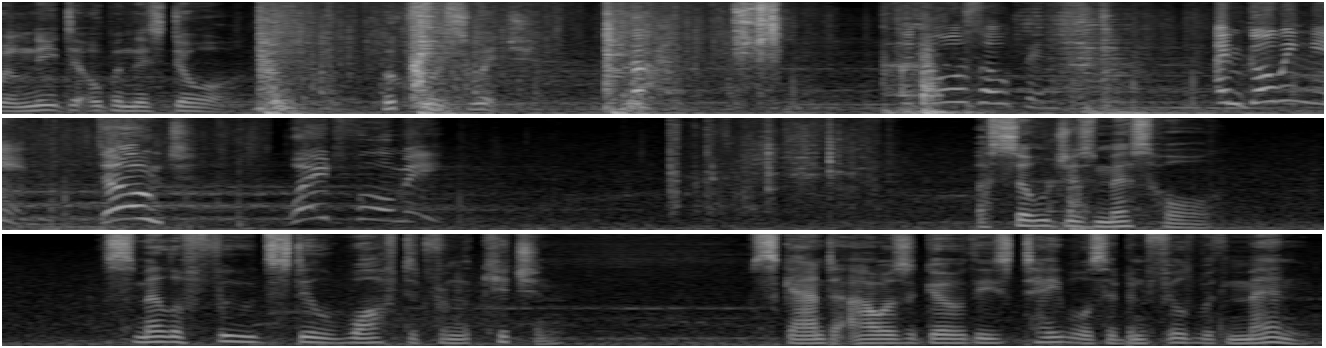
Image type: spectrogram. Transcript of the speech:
We'll need to open this door. Look for a switch. The door's open. I'm going in. Don't! Wait for me! A soldier's mess hall. The smell of food still wafted from the kitchen. Scant hours ago, these tables had been filled with men,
